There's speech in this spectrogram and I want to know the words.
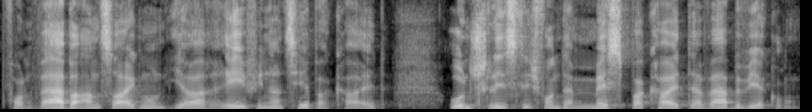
von Werbeanzeigen und ihrer Refinanzierbarkeit und schließlich von der Messbarkeit der Werbewirkung.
